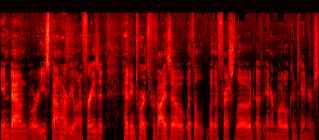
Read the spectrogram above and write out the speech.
inbound or eastbound, however you want to phrase it, heading towards Proviso with a with a fresh load of intermodal containers.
